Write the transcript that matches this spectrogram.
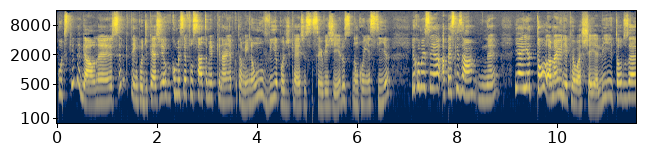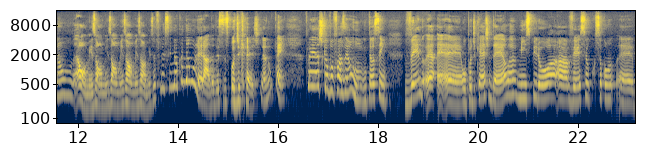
putz, que legal, né? Será que tem podcast? E eu comecei a fuçar também, porque na época também não ouvia podcasts cervejeiros, não conhecia. E eu comecei a, a pesquisar, né? E aí to, a maioria que eu achei ali, todos eram homens, homens, homens, homens, homens. Eu falei assim, meu, cadê a mulherada desses podcasts, né? Não tem. Falei, acho que eu vou fazer um. Então, assim, vendo é, é, é o podcast dela me inspirou a, ver se eu, se eu é,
